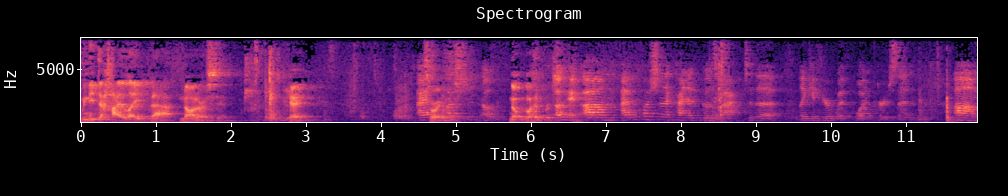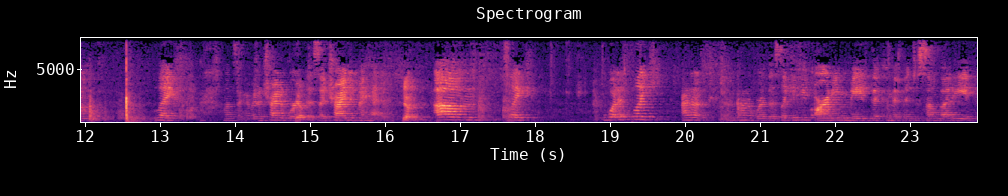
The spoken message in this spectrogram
We need to highlight that, not our sin. Okay? I have Sorry. a question. Oh, No, go ahead first. okay. Um, I have a question that kind of goes back to the like if you're with one person, um, like one second. I'm gonna try to word Yep. this. I tried in my head. Yep. Um, like, what if like I don't, I don't word this. Like, if you've already made the commitment to somebody,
